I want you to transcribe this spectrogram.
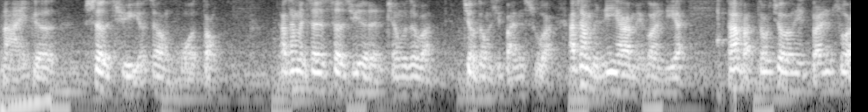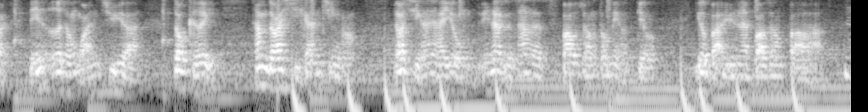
哪一个社区有这种活动？那、啊、他们这社区的人全部都把旧东西搬出来，啊，他们很厉害，美国人厉害，他把旧旧东西搬出来，连儿童玩具啊都可以，他们都要洗干净哦，然后洗干净还用原来的它的包装都没有丢，又把原来包装包好，嗯，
